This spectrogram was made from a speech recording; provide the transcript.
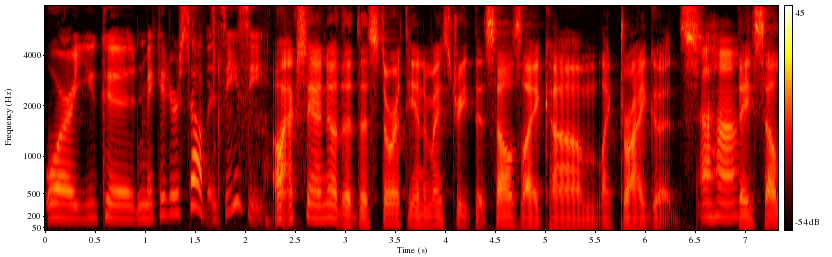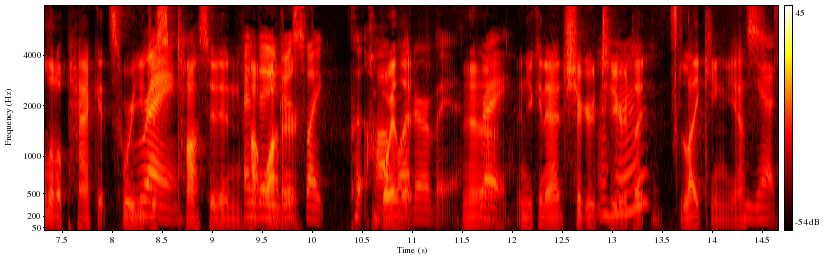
or you could make it yourself. It's easy. Oh, actually, I know that the store at the end of my street that sells like um like dry goods. Uh-huh. They sell little packets where you Right. just toss it in and hot water. you just like put hot boil water it. over it. Yeah. Right. Mm-hmm. And you can add sugar to your li- liking, yes? Yes.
